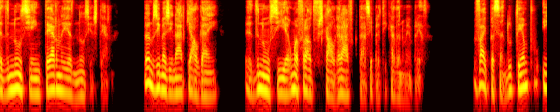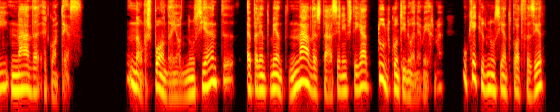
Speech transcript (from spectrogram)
a denúncia interna e a denúncia externa. Vamos imaginar que alguém eh, denuncia uma fraude fiscal grave que está a ser praticada numa empresa. Vai passando o tempo e nada acontece. Não respondem ao denunciante, aparentemente nada está a ser investigado, tudo continua na mesma. O que é que o denunciante pode fazer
